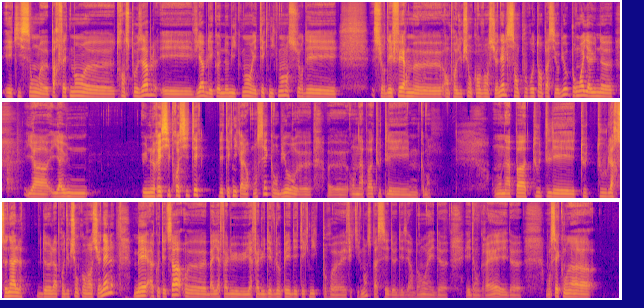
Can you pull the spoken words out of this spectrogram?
et qui sont euh, parfaitement euh, transposables et viables économiquement et techniquement sur des, sur des fermes euh, en production conventionnelle sans pour autant passer au bio. Pour moi, il y a une, il y a, il y a une, une réciprocité des techniques. Alors, on sait qu'en bio, on n'a pas toutes les... Comment on n'a pas les, tout, tout l'arsenal de la production conventionnelle. Mais à côté de ça, euh, bah, il, a fallu, a fallu développer des techniques pour euh, effectivement se passer de désherbants et, de, et d'engrais. On sait qu'on a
